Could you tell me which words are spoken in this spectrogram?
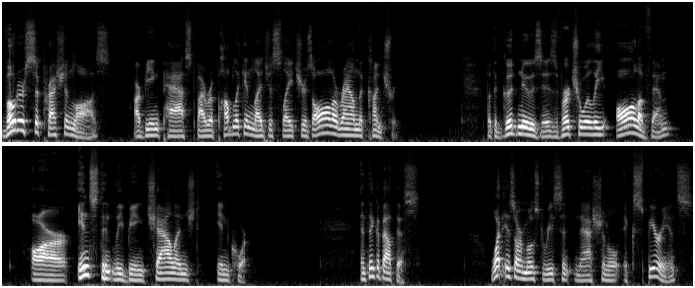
Voter suppression laws are being passed by Republican legislatures all around the country. But the good news is virtually all of them are instantly being challenged in court. And think about this what is our most recent national experience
